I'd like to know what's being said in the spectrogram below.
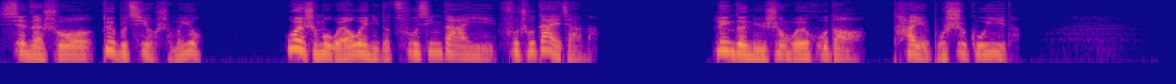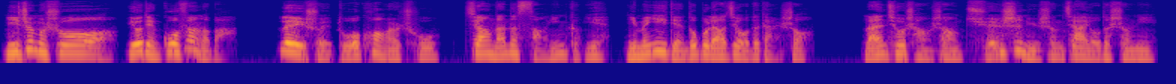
现在说对不起有什么用？为什么我要为你的粗心大意付出代价呢？另一个女生维护道：“她也不是故意的，你这么说有点过分了吧？”泪水夺眶而出，江南的嗓音哽咽：“你们一点都不了解我的感受。”篮球场上全是女生加油的声音，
